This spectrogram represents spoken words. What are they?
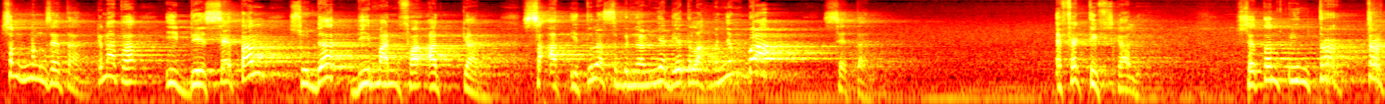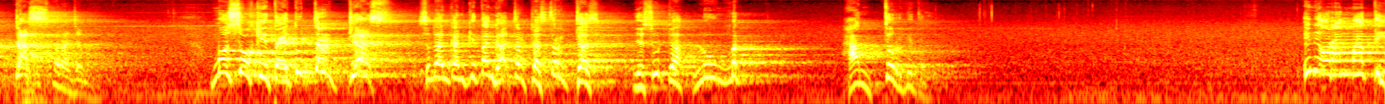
seneng setan. Kenapa? Ide setan sudah dimanfaatkan. Saat itulah sebenarnya dia telah menyembah setan efektif sekali. Setan pinter, cerdas para jemaah. Musuh kita itu cerdas, sedangkan kita nggak cerdas-cerdas. Ya sudah, lumet, hancur gitu. Ini orang mati.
